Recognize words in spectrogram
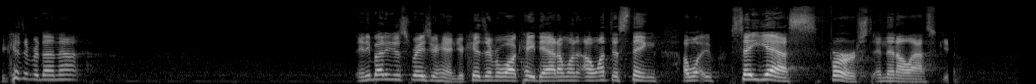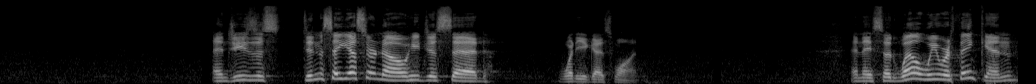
Your kids ever done that? Anybody just raise your hand. Your kids ever walk, hey, Dad, I want, I want this thing. I want, say yes first, and then I'll ask you. And Jesus didn't say yes or no. He just said, what do you guys want? And they said, well, we were thinking,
